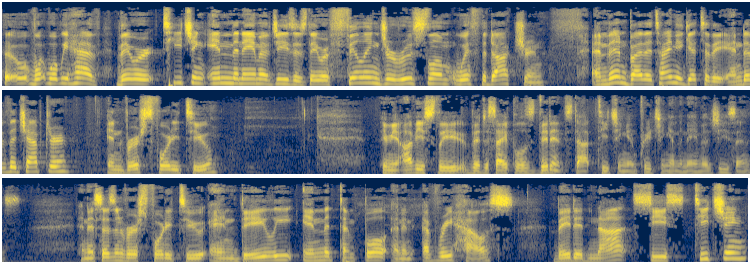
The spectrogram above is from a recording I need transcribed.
what, what we have. They were teaching in the name of Jesus. They were filling Jerusalem with the doctrine. And then by the time you get to the end of the chapter, in verse 42, I mean, obviously, the disciples didn't stop teaching and preaching in the name of Jesus. And it says in verse 42 And daily in the temple and in every house, they did not cease teaching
